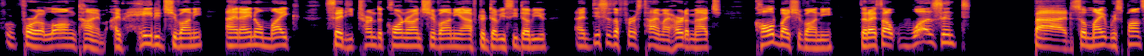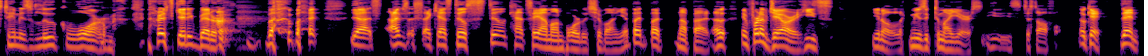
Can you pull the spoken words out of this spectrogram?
for, for a long time, I've hated Schiavone. And I know Mike said he turned the corner on Schiavone after WCW. And this is the first time I heard a match called by Schiavone that I thought wasn't bad. So my response to him is lukewarm. it's getting better, but but yeah, I'm I can't still still can't say I'm on board with Schiavone yet, but but not bad. Uh, in front of Jr. He's you know like music to my ears. He's just awful. Okay, then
